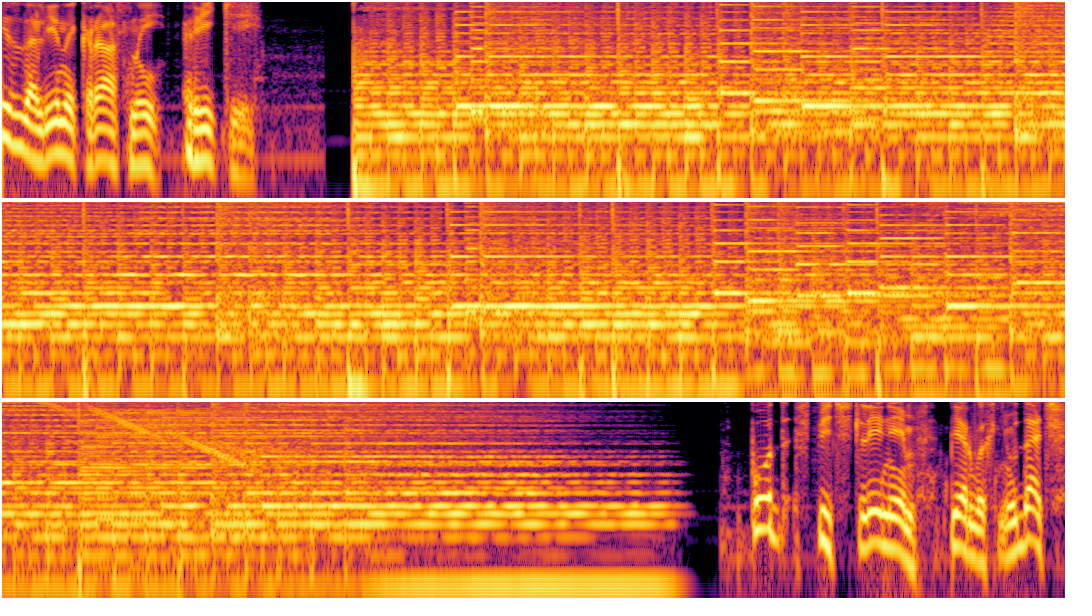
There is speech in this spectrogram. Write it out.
из долины Красной реки. Под впечатлением первых неудач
